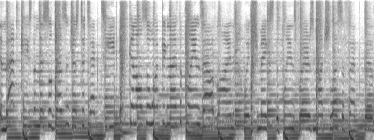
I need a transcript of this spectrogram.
In that case, the missile doesn't just detect heat It can also recognize the plane's outline Which makes the plane's flares much less effective.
